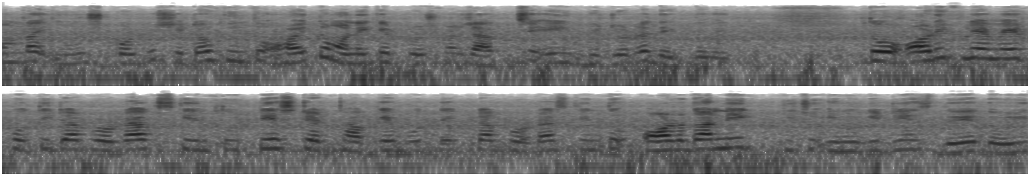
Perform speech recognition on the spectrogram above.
তোমরা ইউজ করবে সেটাও কিন্তু হয়তো অনেকের প্রশ্ন যাচ্ছে এই ভিডিওটা দেখতে দেখতে। তো অরিফ্লেমের প্রতিটা প্রোডাক্টস কিন্তু টেস্টেড থাকে। প্রত্যেকটা প্রোডাক্টস কিন্তু অর্গানিক কিছু ইনগ্রিডিয়েন্টস দিয়ে তৈরি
